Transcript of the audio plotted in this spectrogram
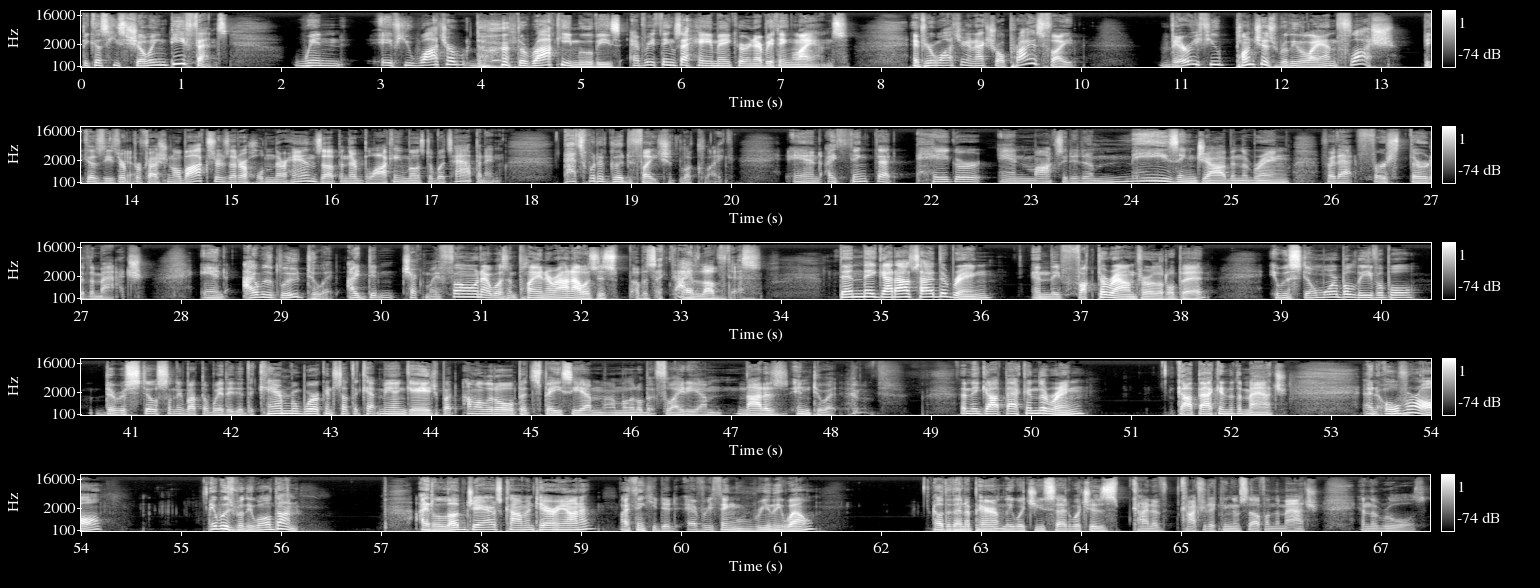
because he's showing defense. When if you watch a, the Rocky movies, everything's a haymaker and everything lands. If you're watching an actual prize fight, very few punches really land flush because these are Yeah. professional boxers that are holding their hands up and they're blocking most of what's happening. That's what a good fight should look like. And I think that Hager and Moxley did an amazing job in the ring for that first third of the match. And I was glued to it. I didn't check my phone. I wasn't playing around. I was just, I was like, I love this. Then they got outside the ring and they fucked around for a little bit. It was still more believable. There was still something about the way they did the camera work and stuff that kept me engaged, but I'm a little bit spacey. I'm, I'm a little bit flighty. I'm not as into it. Then they got back in the ring, got back into the match, and overall, it was really well done. I love JR's commentary on it. I think he did everything really well, other than apparently what you said, which is kind of contradicting himself on the match and the rules.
